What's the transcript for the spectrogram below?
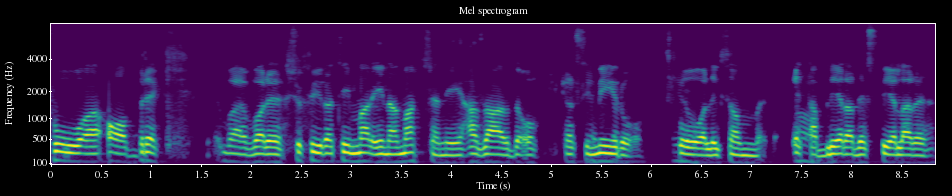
två avbräck var det 24 timmar innan matchen i Hazard och Casemiro. Två liksom etablerade spelare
